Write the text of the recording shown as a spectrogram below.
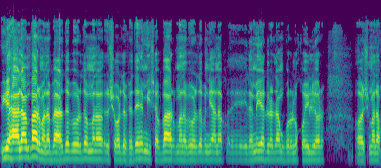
üye halen var mana berde burada mana şurada fede hem işe var mana burada bin yana ileme yerlerden kurulu koyuluyor. O şu mana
